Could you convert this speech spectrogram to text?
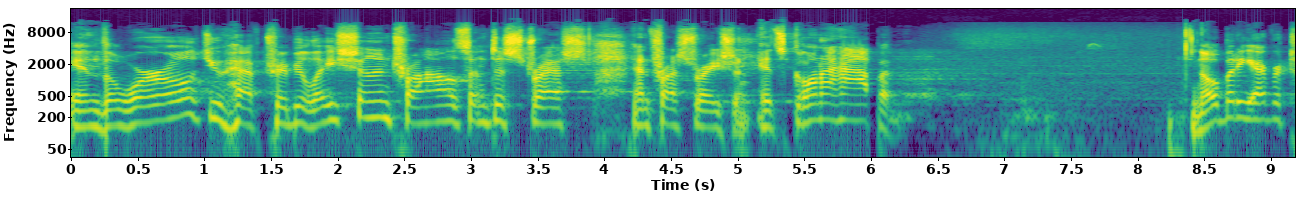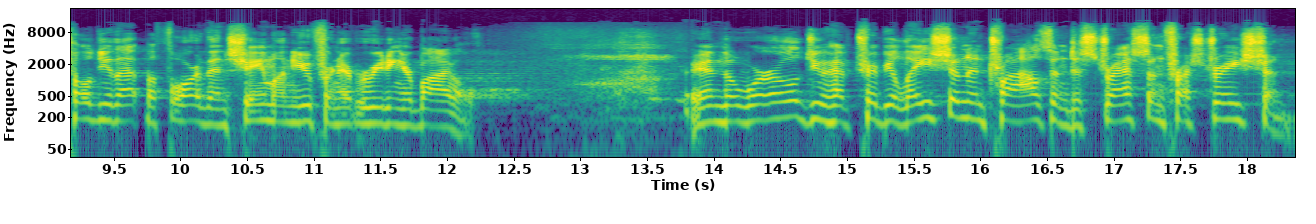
In the world, you have tribulation and trials and distress and frustration. It's going to happen. Nobody ever told you that before, then shame on you for never reading your Bible. In the world, you have tribulation and trials and distress and frustration.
